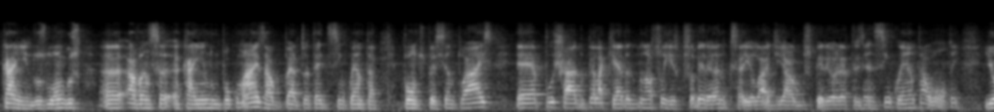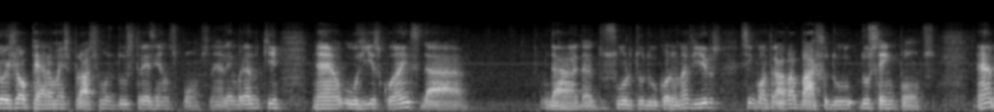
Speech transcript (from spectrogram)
caindo, os longos uh, avança, uh, caindo um pouco mais, algo perto até de 50 pontos percentuais, é, puxado pela queda do nosso risco soberano, que saiu lá de algo superior a 350 ontem e hoje opera mais próximo dos 300 pontos. Né? Lembrando que né, o risco antes da da, da, do surto do coronavírus se encontrava abaixo do, dos 100 pontos. É,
